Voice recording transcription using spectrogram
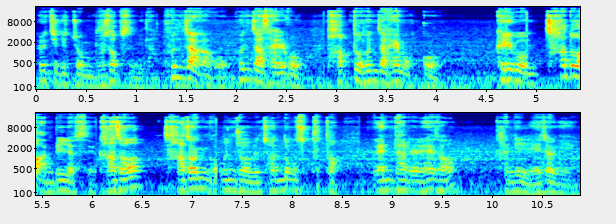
솔직히 좀 무섭습니다. 혼자 가고 혼자 살고 밥도 혼자 해 먹고 그리고 차도 안 빌렸어요. 가서 자전거 운 좋으면 전동 스쿠터 렌탈을 해서 다닐 예정이에요.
